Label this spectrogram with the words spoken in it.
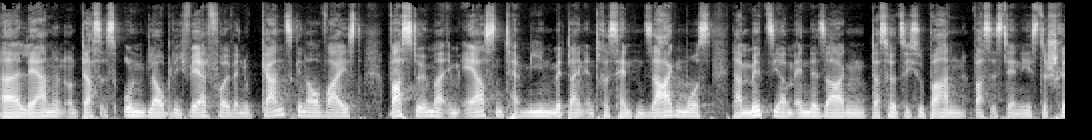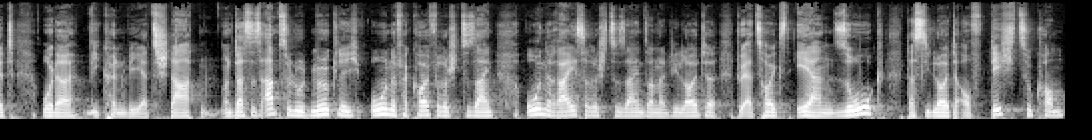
äh, lernen. Und das ist unglaublich wertvoll, wenn du ganz genau weißt, was du immer im ersten Termin mit deinen Interessenten sagen musst, damit sie am Ende sagen, das hört sich super an, was ist der nächste Schritt oder wie können wir jetzt starten? Und das ist absolut möglich, ohne verkäuferisch zu sein, ohne reißerisch zu sein, sondern die Leute, du erzeugst eher einen Sog, dass die Leute auf dich zukommen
